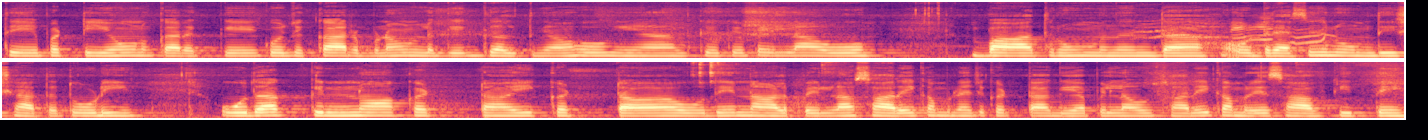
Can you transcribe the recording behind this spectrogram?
ਤੇ ਪੱਟੀ ਹੋਣ ਕਰਕੇ ਕੁਝ ਘਰ ਬਣਾਉਣ ਲੱਗੇ, ਗਲਤੀਆਂ ਹੋ ਗਈਆਂ, ਕਿਉਂਕਿ ਪਹਿਲਾਂ ਉਹ ਬਾਥਰੂਮ ਦਾ, ਉਹ ਡਰੈਸਿੰਗ ਰੂਮ ਦੀ ਛੱਤ ਤੋੜੀ, ਉਹਦਾ ਕਿੰਨਾ ਕੱਟਾ ਹੀ ਕੱਟਾ, ਉਹਦੇ ਨਾਲ ਪਹਿਲਾਂ ਸਾਰੇ ਕਮਰਿਆਂ 'ਚ ਕੱਟਾ ਗਿਆ, ਪਹਿਲਾਂ ਉਹ ਸਾਰੇ ਕਮਰੇ ਸਾਫ਼ ਕੀਤੇ।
